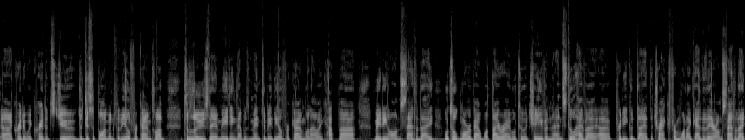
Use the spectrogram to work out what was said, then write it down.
uh, credit where credit's due. The disappointment for the Ilfracombe Club to lose their meeting. That was meant to be the Ilfracombe Wollawi Cup uh, meeting on Saturday. We'll talk more about what they were able to achieve and, and still have a, a pretty good day at the track from what I gather there on Saturday.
